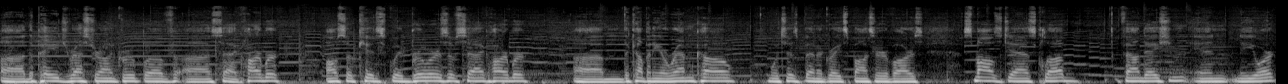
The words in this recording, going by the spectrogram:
uh, the Page Restaurant Group of uh, Sag Harbor, also Kidd Squid Brewers of Sag Harbor, um, the company Aremco, which has been a great sponsor of ours, Smalls Jazz Club Foundation in New York,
